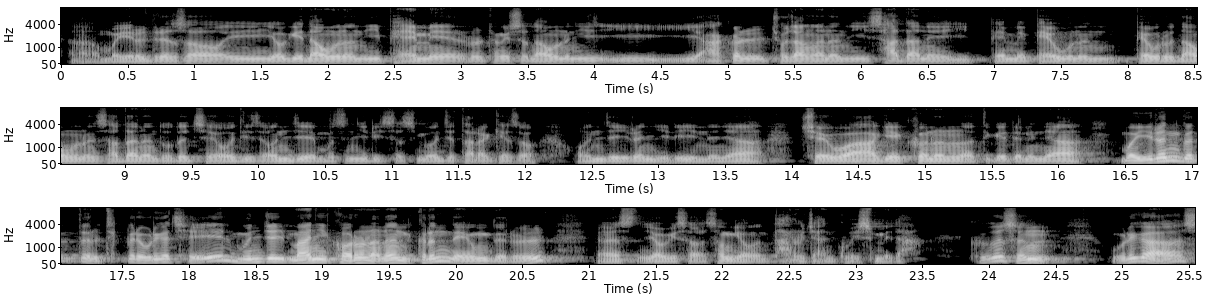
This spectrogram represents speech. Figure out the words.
아, 뭐 예를 들어서 이 여기 나오는 이 뱀을 통해서 나오는 이, 이, 이, 악을 조장하는 이 사단의 이 뱀의 배우는 배우로 나오는 사단은 도대체 어디서 언제 무슨 일이 있었으면 언제 타락해서 언제 이런 일이 있느냐 죄와 악의 근원은 어떻게 되느냐 뭐 이런 것들 특별히 우리가 제일 문제 많이 거론하는 그런 내용들을 어, 여기서 성경은 다루지 않고 있습니다. 그것은 우리가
